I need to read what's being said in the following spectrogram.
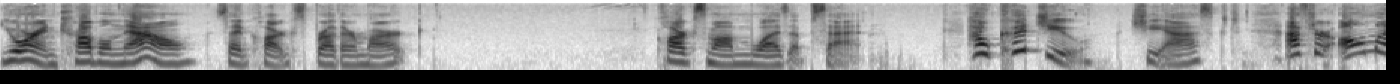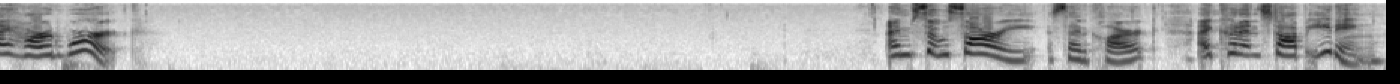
You're in trouble now, said Clark's brother Mark. Clark's mom was upset. How could you? she asked. After all my hard work. I'm so sorry, said Clark. I couldn't stop eating.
